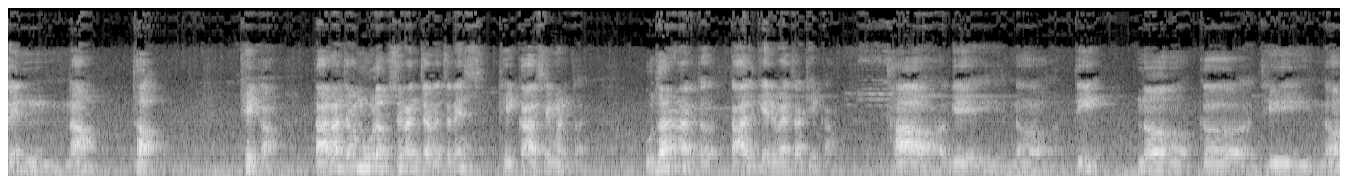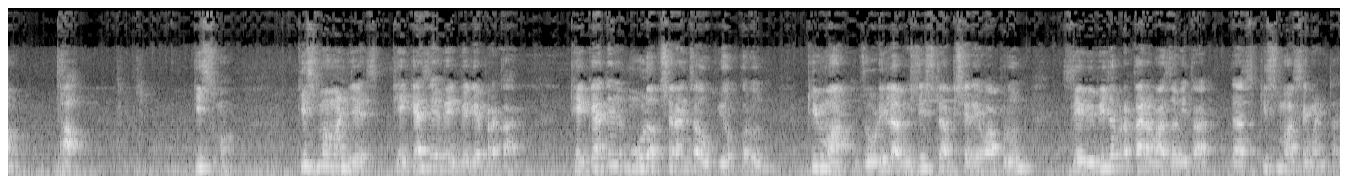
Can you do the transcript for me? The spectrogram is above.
तिन ना धा. ठेका. तालाच्या मूळ अक्षरांच्या रचनेस ठेका असे म्हणतात. उदाहरणार्थ ताल केरव्याचा ठेका. धा गे न ती न क धी न धा. किस्म. किस्म म्हणजेच ठेक्याचे वेगवेगळे प्रकार. ठेक्यातील मूळ अक्षरांचा उपयोग करून किंवा जोडीला विशिष्ट अक्षरे वापरून जे विविध प्रकार वाजवितात त्यास किस्म असे म्हणतात.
